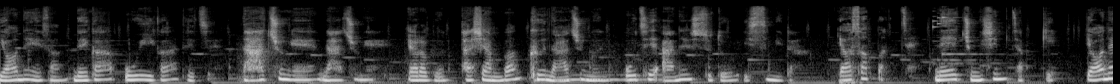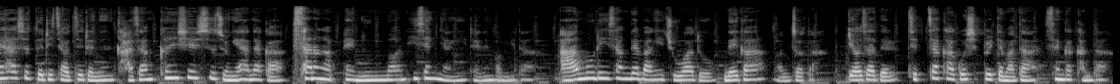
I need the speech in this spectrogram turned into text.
연애에선 내가 우위가 되지. 나중에, 나중에. 여러분, 다시 한번 그 나중은 오지 않을 수도 있습니다. 여섯 번째, 내 중심 잡기. 연애 하수들이 저지르는 가장 큰 실수 중의 하나가 사랑 앞에 눈먼 희생양이 되는 겁니다. 아무리 상대방이 좋아도 내가 먼저다. 여자들 집착하고 싶을 때마다 생각한다.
